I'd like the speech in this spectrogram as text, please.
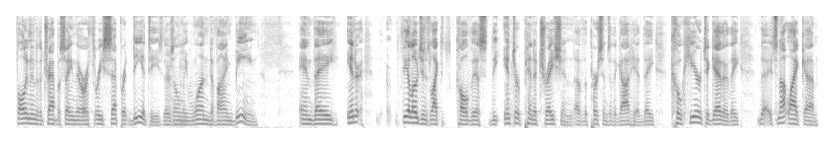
falling into the trap of saying there are three separate deities. There's only one divine being, and they inter. Theologians like to call this the interpenetration of the persons of the Godhead. They cohere together. They, the, it's not like um,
